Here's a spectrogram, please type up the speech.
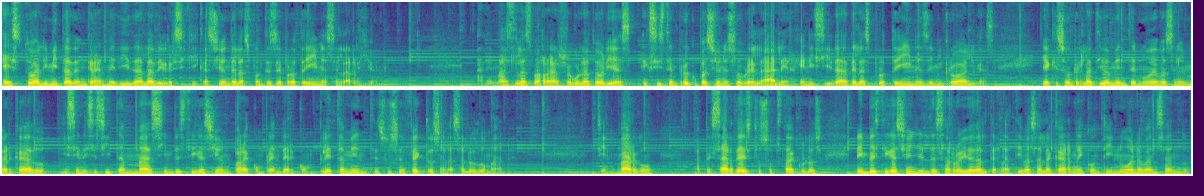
Esto ha limitado en gran medida la diversificación de las fuentes de proteínas en la región. Además de las barreras regulatorias, existen preocupaciones sobre la alergenicidad de las proteínas de microalgas, ya que son relativamente nuevas en el mercado y se necesita más investigación para comprender completamente sus efectos en la salud humana. Sin embargo, a pesar de estos obstáculos, la investigación y el desarrollo de alternativas a la carne continúan avanzando,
